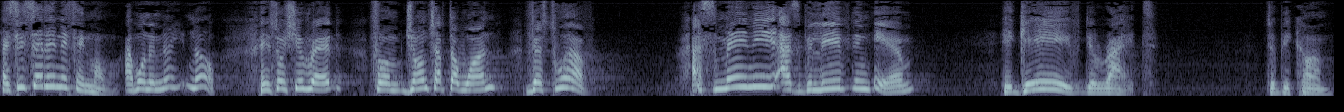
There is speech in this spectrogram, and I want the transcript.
Has he said anything more? I want to know. No. And so she read from John chapter 1, verse 12. As many as believed in him, he gave the right to become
